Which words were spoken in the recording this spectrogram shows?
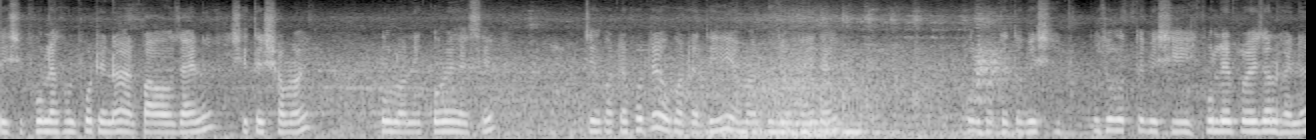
বেশি ফুল এখন ফোটে না, আর পাওয়াও যায় না। শীতের সময় ফুল অনেক কমে গেছে। যে কটা ফোটে ও কটা দিয়েই আমার পুজো হয়ে যায়। ফুল করতে তো বেশি। পুজো করতে বেশি ফুলের প্রয়োজন হয় না।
